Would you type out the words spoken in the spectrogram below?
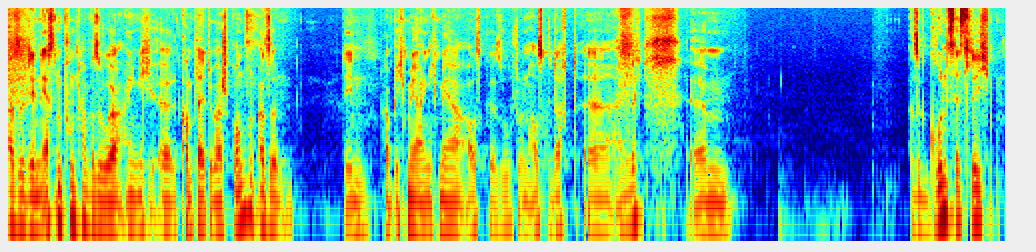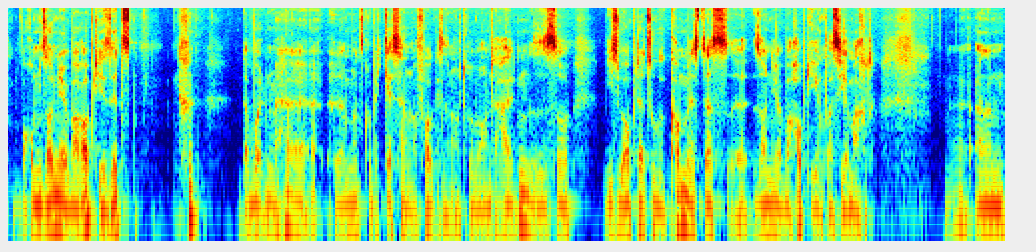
also den ersten Punkt haben wir sogar eigentlich äh, komplett übersprungen. Also den habe ich mir eigentlich mehr ausgesucht und ausgedacht äh, eigentlich. Ähm, also grundsätzlich, warum Sonja überhaupt hier sitzt, da wollten wir, äh, haben wir uns, glaube ich, gestern oder vorgestern auch drüber unterhalten. Das ist so, wie es überhaupt dazu gekommen ist, dass äh, Sonja überhaupt irgendwas hier macht. Ne, also,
